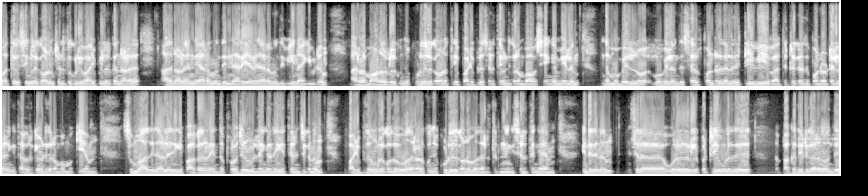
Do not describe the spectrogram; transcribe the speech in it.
மற்ற விஷயங்களை கவனம் செலுத்தக்கூடிய வாய்ப்புகள் இருக்கிறதுனால அதனால் நேரம் வந்து நிறைய நேரம் வந்து வீணாகிவிடும். அதனால் மாணவர்கள் கொஞ்சம் கூடுதல் கவனத்தை படிப்பில் செலுத்த வேண்டியது ரொம்ப அவசியங்க. மேலும் இந்த மொபைல் நோ மொபைல் வந்து சர்வ் பண்ணுறது அல்லது டிவியை பார்த்துட்டு இருக்கிறது போன்றவற்றையெல்லாம் நீங்கள் தவிர்க்க வேண்டியது ரொம்ப முக்கியம். சும்மா அதனால நீங்கள் பார்க்கறதுனால எந்த பிரயோஜனமும் இல்லைங்கிறத நீங்கள் தெரிஞ்சுக்கணும். படிப்பு தான் உங்களுக்கு உதவும். அதனால் கொஞ்சம் கூடுதல் கவனம் அதை நீங்கள் செலுத்துங்க. இன்றைய தினம் சில உறவினர்கள் பற்றி உங்களது பக்கத்து வீட்டுக்காரங்க வந்து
